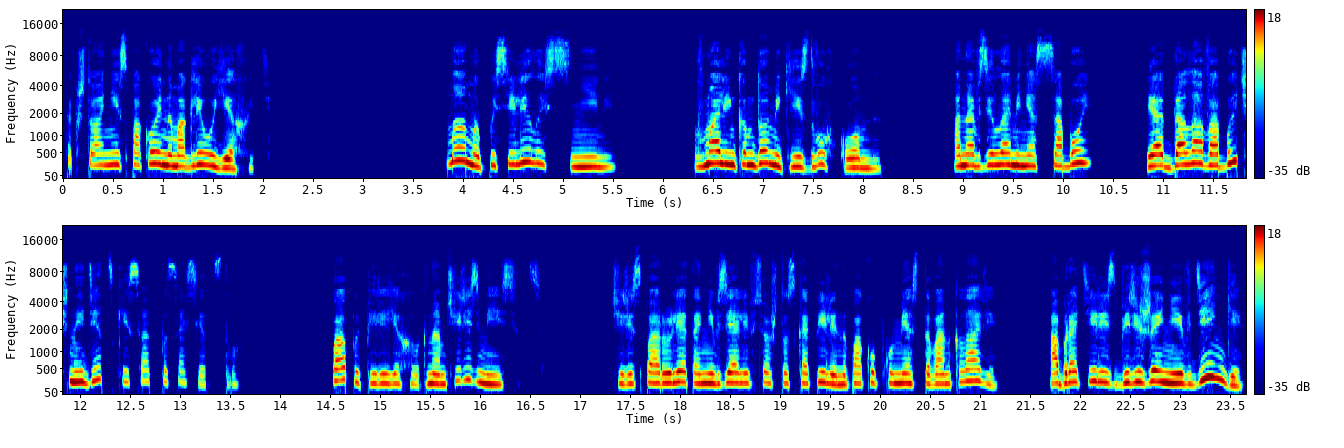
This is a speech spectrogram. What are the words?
так что они спокойно могли уехать. Мама поселилась с ними в маленьком домике из двух комнат. Она взяла меня с собой и отдала в обычный детский сад по соседству. Папа переехал к нам через месяц. Через пару лет они взяли все, что скопили на покупку места в анклаве, обратились сбережения в деньги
